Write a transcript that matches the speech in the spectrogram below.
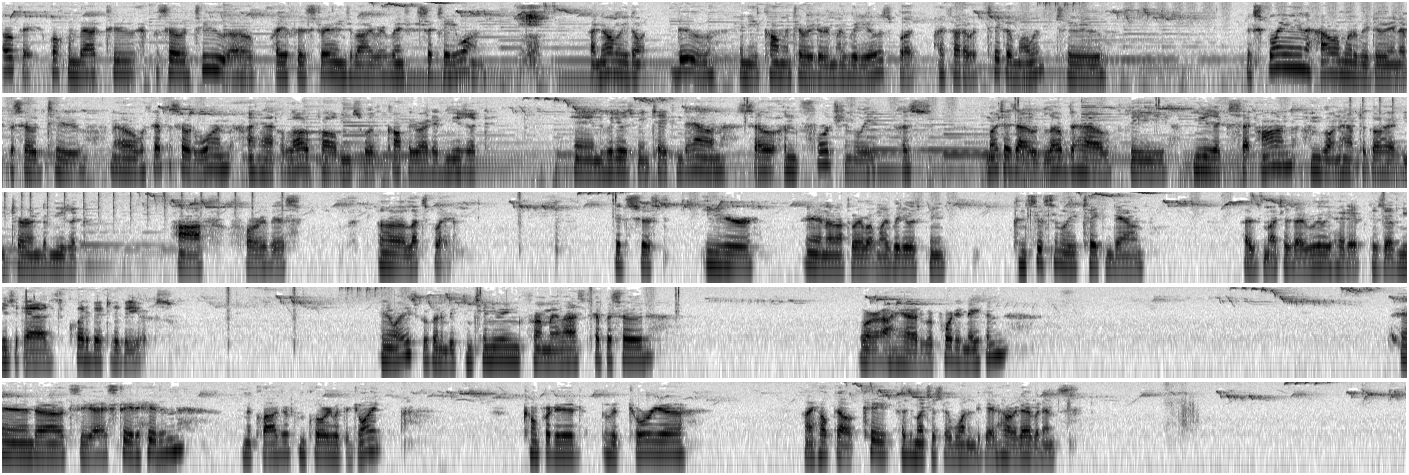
Okay, welcome back to episode 2 of Life is Strange by Revenger681. I normally don't do any commentary during my videos, but I thought I would take a moment to explain how I'm going to be doing episode 2. Now, with episode 1, I had a lot of problems with copyrighted music and videos being taken down, so unfortunately, as much as I would love to have the music set on, I'm going to have to go ahead and turn the music off for this uh, Let's Play. It's just easier, and I don't have to worry about my videos being consistently taken down as much as I really hate it because the music adds quite a bit to the videos. Anyways, we're going to be continuing from my last episode where I had reported Nathan. And uh, let's see, I stayed hidden in the closet from Chloe with the joint. Comforted Victoria. I helped out Kate as much as I wanted to get hard evidence.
